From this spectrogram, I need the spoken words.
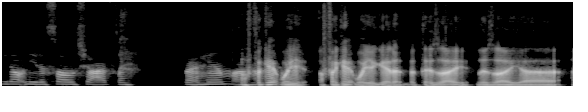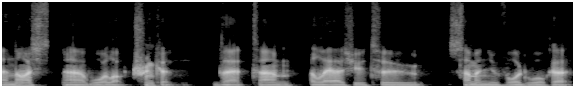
You don't need a soul shard for for him. Or I her. forget where you, I forget where you get it, but there's a there's a uh, a nice uh, warlock trinket that um, allows you to summon your void walker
